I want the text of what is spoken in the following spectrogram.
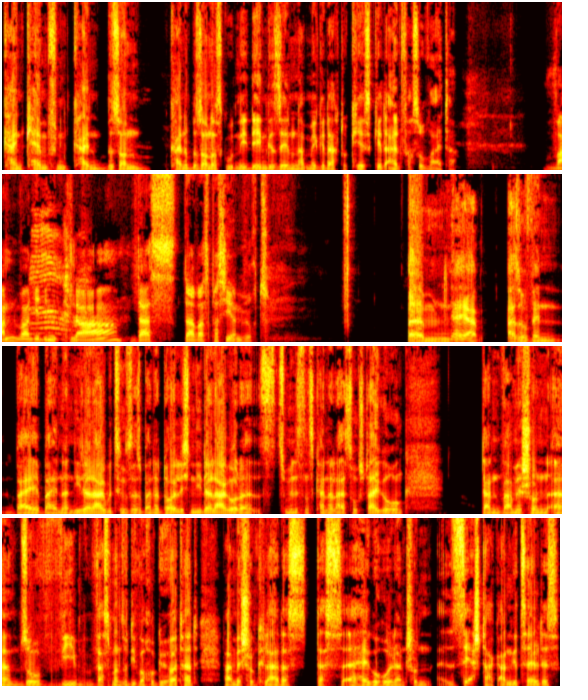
kein Kämpfen, kein beson keine besonders guten Ideen gesehen und habe mir gedacht, okay, es geht einfach so weiter. Wann war dir denn klar, dass da was passieren wird? Ähm, naja, also wenn bei, bei einer Niederlage, beziehungsweise bei einer deutlichen Niederlage oder es- zumindest keine Leistungssteigerung, dann war mir schon ähm, so, wie was man so die Woche gehört hat, war mir schon klar, dass, dass äh, Helge Hohl dann schon sehr stark angezählt ist,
